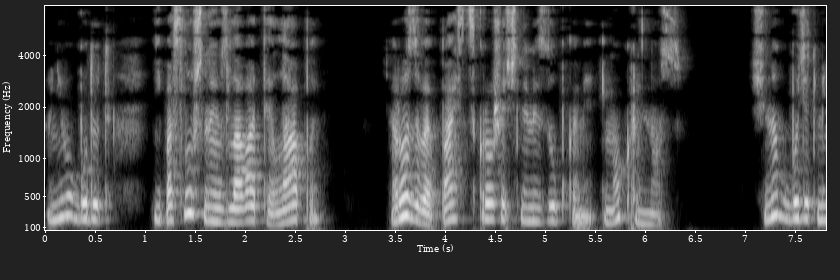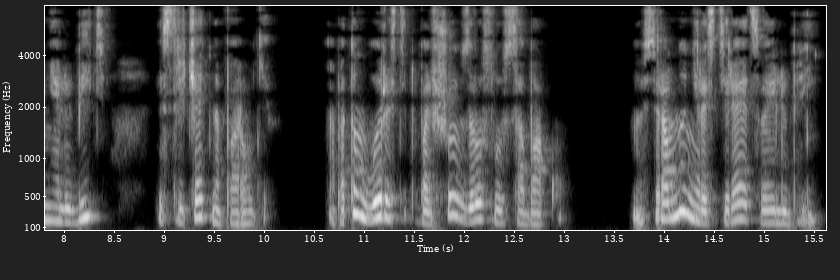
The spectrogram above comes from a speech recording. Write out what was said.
У него будут непослушные узловатые лапы, розовая пасть с крошечными зубками и мокрый нос. Щенок будет меня любить и встречать на пороге, а потом вырастет большую взрослую собаку, но все равно не растеряет своей любви.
